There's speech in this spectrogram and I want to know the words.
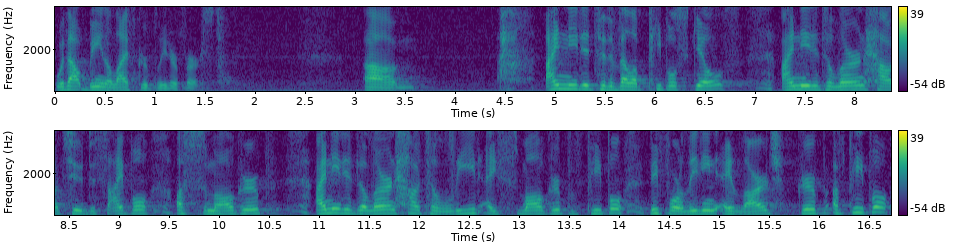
without being a life group leader first. Um, I needed to develop people skills. I needed to learn how to disciple a small group. I needed to learn how to lead a small group of people before leading a large group of people.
